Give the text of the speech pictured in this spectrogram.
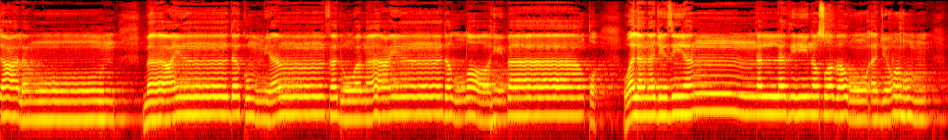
تعلمون ما عندكم ينفد وما عند الله باق ولنجزين الذين صبروا أجرهم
